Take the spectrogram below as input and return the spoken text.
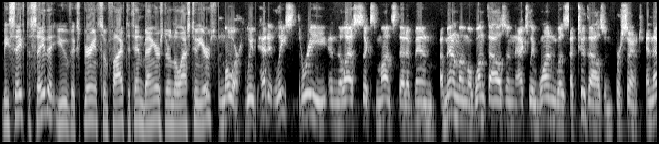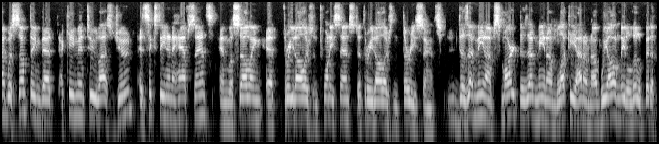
be safe to say that you've experienced some five to 10 bangers during the last two years? More. We've had at least three in the last six months that have been a minimum of 1,000. Actually, one was a 2,000%. And that was something that I came into last June at 16 and a half cents and was selling at $3.20 to $3.30. Does that mean I'm smart? Does that mean I'm lucky? I don't know. We all need a little bit of,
